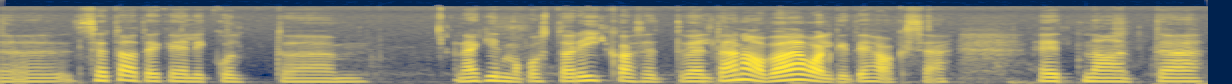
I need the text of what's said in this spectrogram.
äh, seda tegelikult äh, nägin ma Costa Ricas, et veel tänapäevalgi tehakse, et nad äh,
